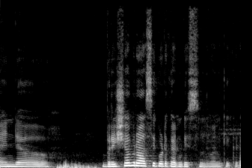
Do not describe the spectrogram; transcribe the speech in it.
అండ్ వృషభ రాశి కూడా కనిపిస్తుంది మనకి ఇక్కడ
